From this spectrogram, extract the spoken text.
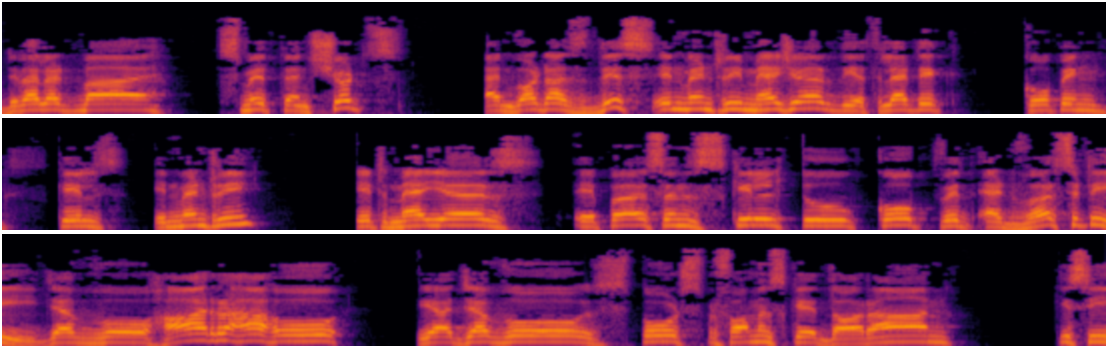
developed by Smith and Schutz. And what does this inventory measure? The Athletic Coping Skills Inventory. It measures a person skill to cope with adversity جب وہ ہار رہا ہو یا جب وہ اسپورٹس پرفارمنس کے دوران کسی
